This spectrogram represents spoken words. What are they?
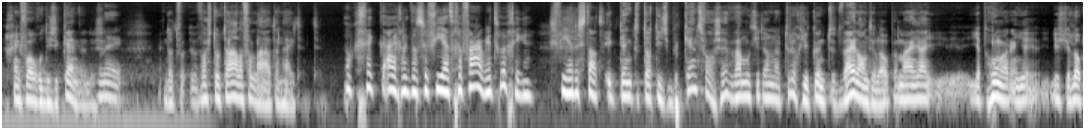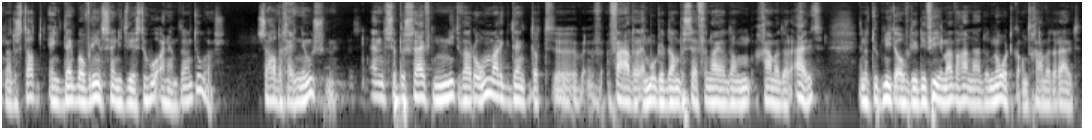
geen vogel die ze kende. Dus. Nee. En dat was totale verlatenheid. Ook gek eigenlijk dat ze via het gevaar weer teruggingen. Via de stad. Ik denk dat dat iets bekends was. Hè? Waar moet je dan naar terug? Je kunt het weiland inlopen, maar ja, je hebt honger. En je, dus je loopt naar de stad. En ik denk bovendien dat zij niet wisten hoe Arnhem er naartoe was. Ze hadden geen nieuws. En ze beschrijft niet waarom, maar ik denk dat eh, vader en moeder dan beseffen... nou ja, dan gaan we eruit. En natuurlijk niet over de rivier, maar we gaan naar de noordkant gaan we eruit.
